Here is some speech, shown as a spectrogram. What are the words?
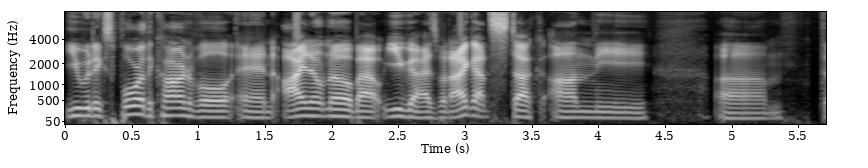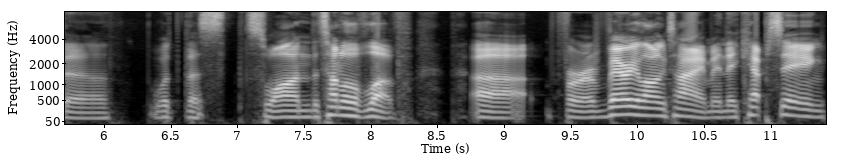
you would explore the carnival and i don't know about you guys but i got stuck on the um, the what the swan the tunnel of love uh, for a very long time, and they kept saying,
